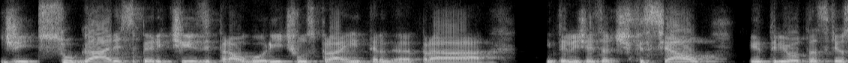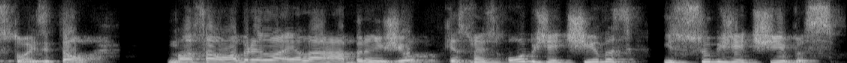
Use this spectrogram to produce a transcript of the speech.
de sugar expertise para algoritmos, para inteligência artificial, entre outras questões. Então, nossa obra ela, ela abrangeu questões objetivas e subjetivas.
